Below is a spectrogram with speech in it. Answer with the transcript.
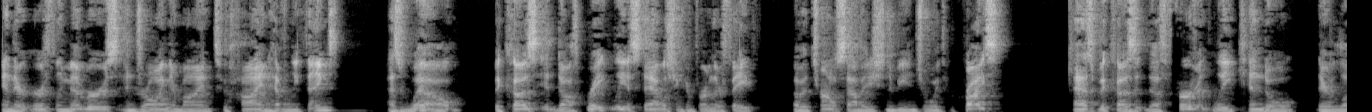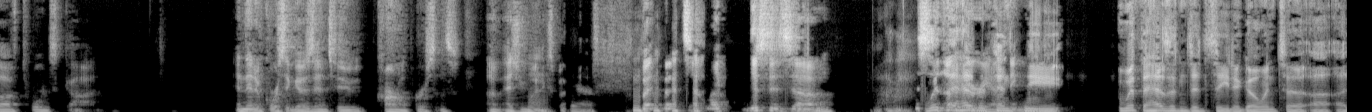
and their earthly members, and drawing their mind to high and heavenly things, as well, because it doth greatly establish and confirm their faith of eternal salvation to be enjoyed through Christ, as because it doth fervently kindle their love towards God. And then, of course, it goes into carnal persons, um, as you might Hmm. expect. Yeah. But, but so, like this is um, this is with the another area think hesitancy with the hesitancy to go into a, a,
